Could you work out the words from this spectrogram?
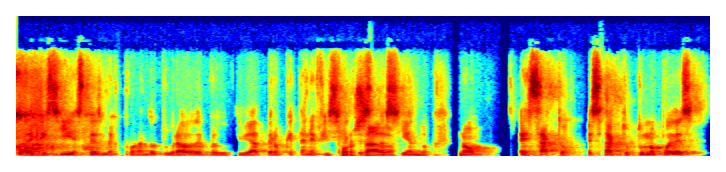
puede que sí estés mejorando tu grado de productividad, pero qué tan eficiente estás siendo, ¿no? Exacto, exacto. Tú no puedes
